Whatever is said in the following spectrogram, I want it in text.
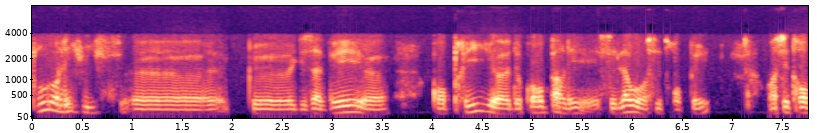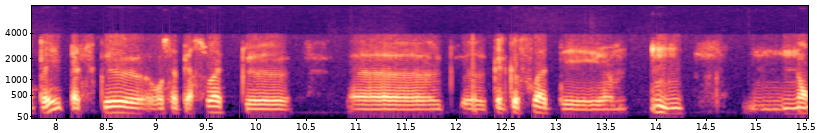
pour les Juifs, qu'ils avaient compris de quoi on parlait. C'est là où on s'est trompé. On s'est trompé parce que on s'aperçoit que, quelquefois des non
